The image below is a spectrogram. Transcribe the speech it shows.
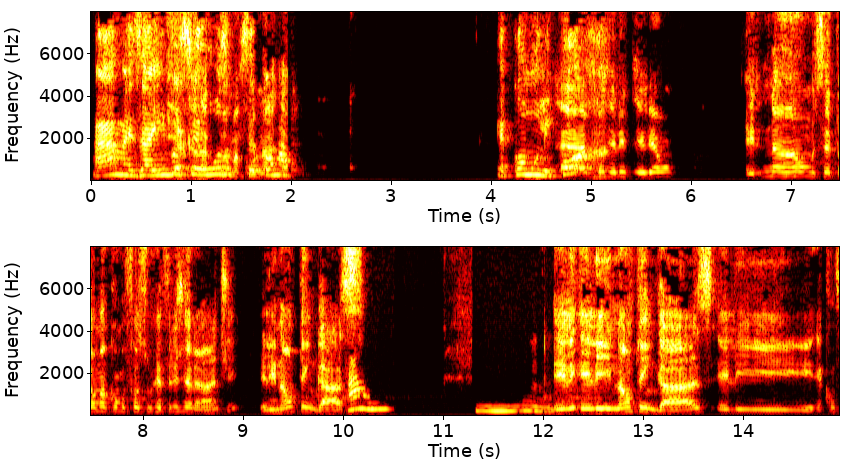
Ah, mas aí e você usa, você toma... É como um licor? É, ele, ele é um... Ele, não, você toma como fosse um refrigerante. Ele não tem gás. Ah, hum. ele, ele não tem gás. Ele é como,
